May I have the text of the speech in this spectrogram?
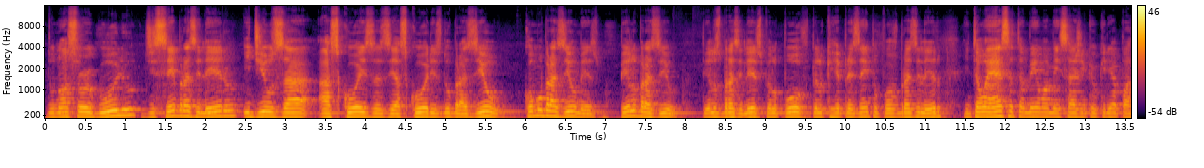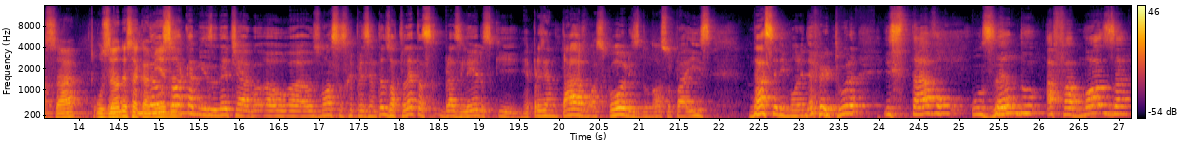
do nosso orgulho de ser brasileiro e de usar as coisas e as cores do Brasil como o Brasil mesmo, pelo Brasil, pelos brasileiros, pelo povo, pelo que representa o povo brasileiro. Então essa também é uma mensagem que eu queria passar usando essa E Não só a camisa. camisa, né, Tiago? Os nossos representantes, os atletas brasileiros que representavam as cores do nosso país na cerimônia de abertura, estavam usando a famosa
